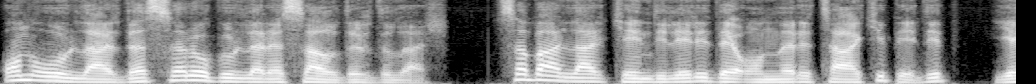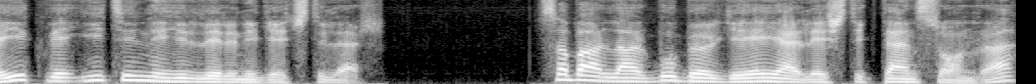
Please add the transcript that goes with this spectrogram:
On Oğurlar da Sarogurlara saldırdılar. Sabarlar kendileri de onları takip edip, Yayık ve İtil nehirlerini geçtiler. Sabarlar bu bölgeye yerleştikten sonra,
